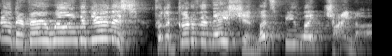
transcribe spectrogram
You know, they're very willing to do this for the good of the nation. Let's be like China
